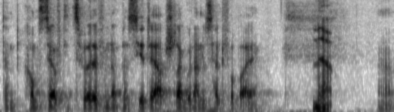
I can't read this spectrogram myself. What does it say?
dann kommst du auf die 12 und dann passiert der Abschlag und dann ist halt vorbei. Ja. ja.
